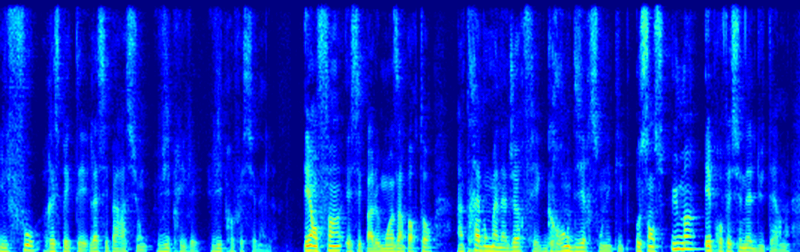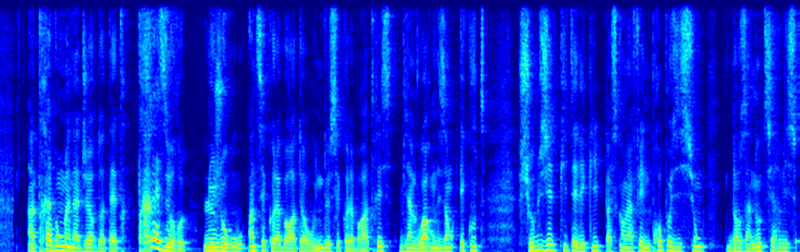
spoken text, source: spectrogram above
il faut respecter la séparation vie privée, vie professionnelle. Et enfin, et c'est pas le moins important, un très bon manager fait grandir son équipe au sens humain et professionnel du terme. Un très bon manager doit être très heureux le jour où un de ses collaborateurs ou une de ses collaboratrices vient le voir en disant Écoute, je suis obligé de quitter l'équipe parce qu'on m'a fait une proposition dans un autre service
